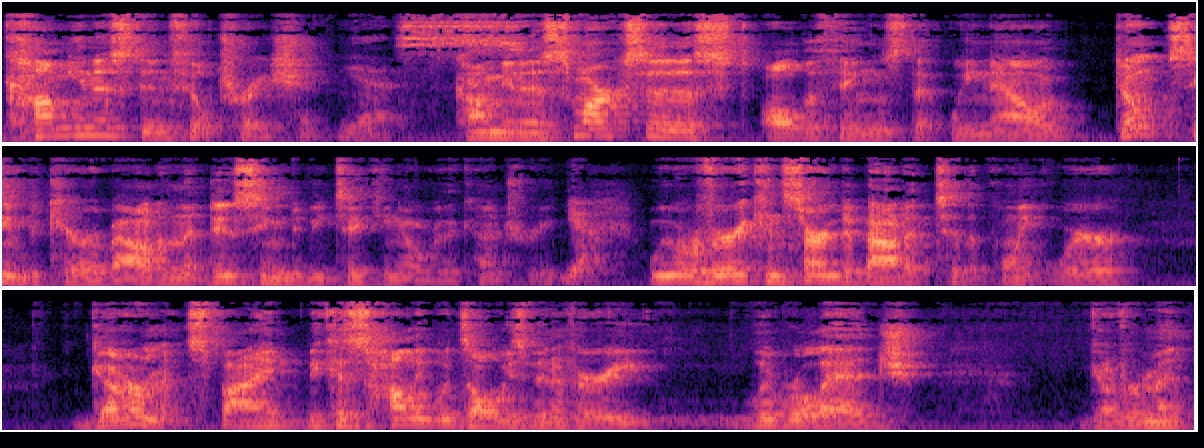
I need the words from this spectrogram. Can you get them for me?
Communist infiltration. Yes. Communist, Marxist, all the things that we now don't seem to care about and that do seem to be taking over the country. Yeah. We were very concerned about it to the point where government spied, because Hollywood's always been a very liberal edge. Government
